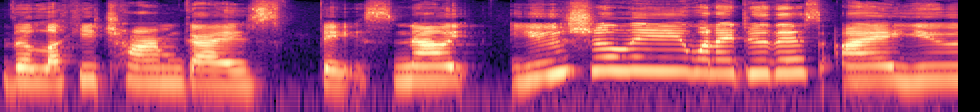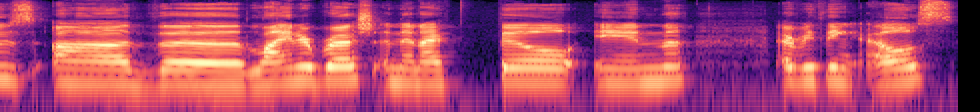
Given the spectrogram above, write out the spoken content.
the lucky charm guy's face. Now usually when i do this i use uh the liner brush and then i fill in everything else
